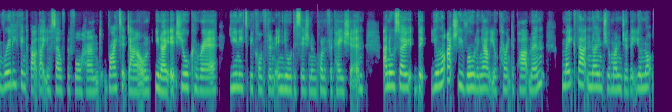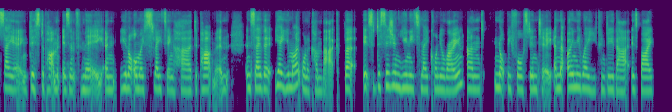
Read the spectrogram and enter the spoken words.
really think about that yourself beforehand write it down you know it's your career you need to be confident in your decision and qualification and also that you're not actually ruling out your current department make that known to your manager that you're not saying this department isn't for me and you're not almost slating her department and say that yeah you might want to come back but it's a decision you need to make on your own and not be forced into and the only way you can do that is by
